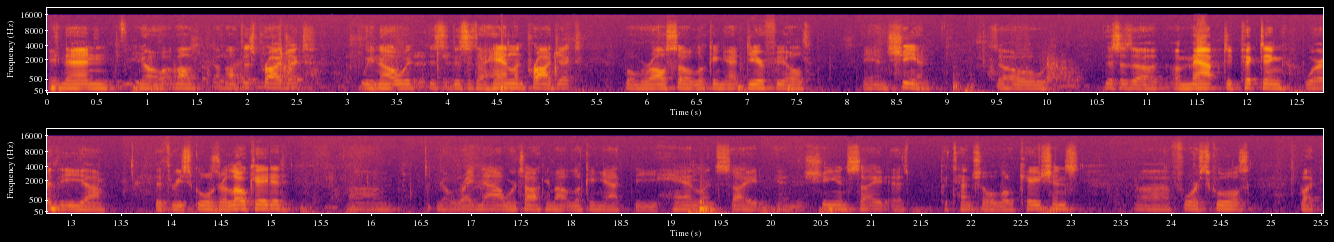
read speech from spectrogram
And then, you know, about, about this project, we know it- this, this is a Hanlon project, but we're also looking at Deerfield and Sheehan. So this is a, a map depicting where the, uh, the three schools are located. Um, You know, right now, we're talking about looking at the Hanlon site and the Sheehan site as potential locations uh, for schools. But,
